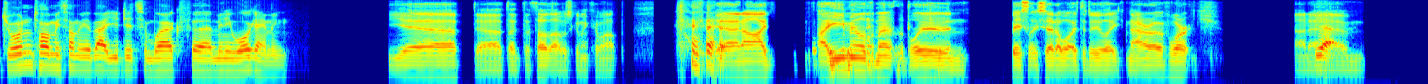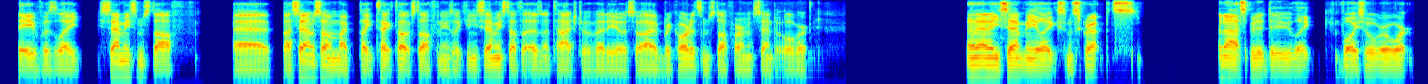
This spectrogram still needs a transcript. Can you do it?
Jordan told me something about you did some work for mini wargaming. yeah, uh, I, I thought that was going to come up. Yeah, no, I I emailed them out of the blue and basically said I wanted to do like narrative work, and Yeah. um, Dave was like, "Send me some stuff." Uh, I sent him some of my like TikTok stuff, and he was like, "Can you send me stuff that isn't attached to a video?" So I recorded some stuff for him and sent it over. And then he sent me like some scripts and asked me to do like voiceover work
